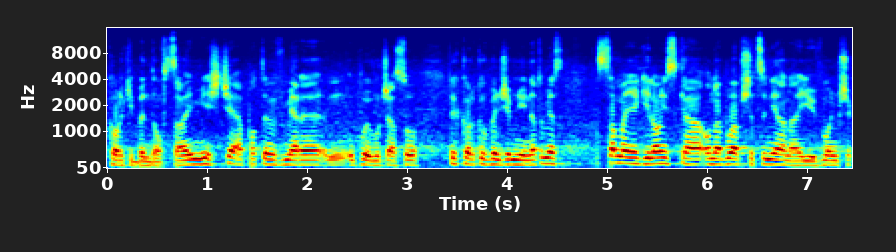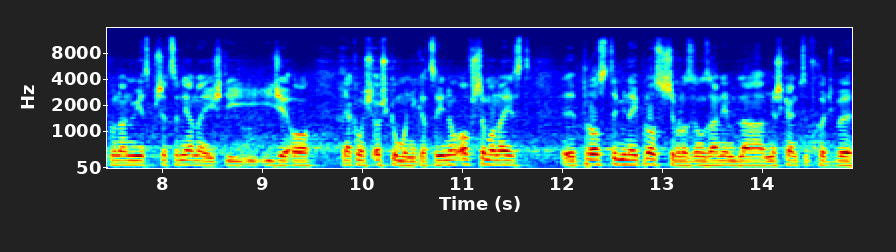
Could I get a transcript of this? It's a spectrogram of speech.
korki będą w całym mieście, a potem w miarę upływu czasu tych korków będzie mniej. Natomiast sama Jagiellońska, ona była przeceniana i w moim przekonaniu jest przeceniana, jeśli i- idzie o jakąś oś komunikacyjną. Owszem, ona jest e, prostym i najprostszym rozwiązaniem dla mieszkańców choćby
